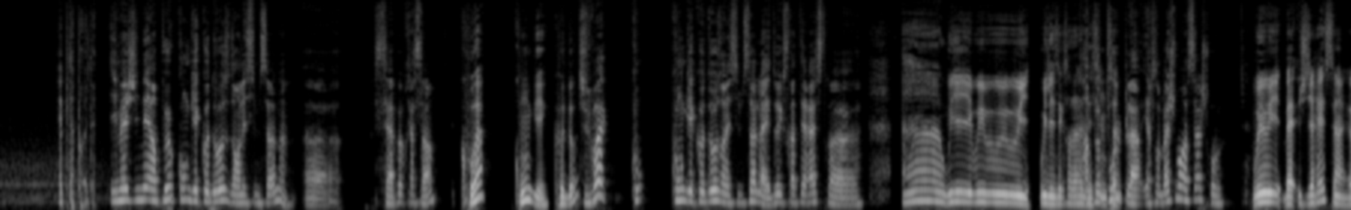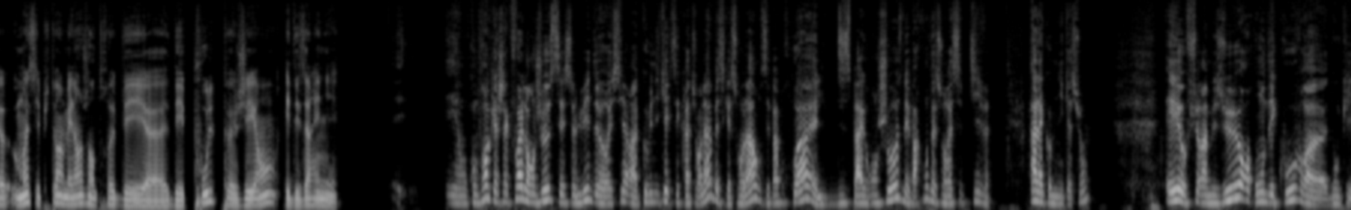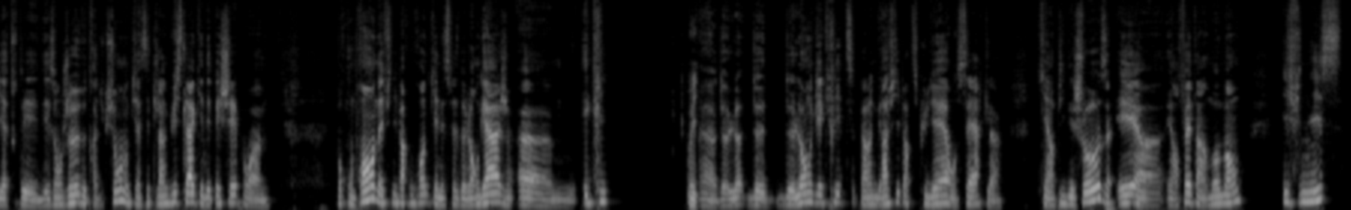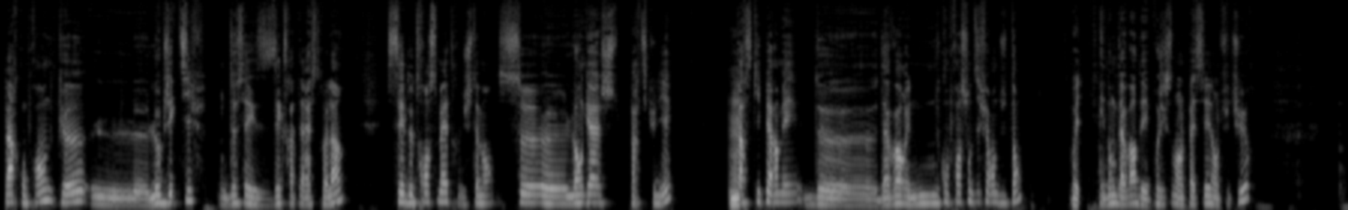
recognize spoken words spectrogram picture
Heptapode. Imaginez un peu Kong et Kodos dans Les Simpsons. Euh, c'est à peu près ça. Quoi? Kong et Kodo Tu vois Ko- Kong et Kodos dans Les Simpsons, là, les deux extraterrestres euh, Ah oui, oui, oui, oui, oui, oui, les extraterrestres un des peu Simpsons. poulpe, là. Ils ressemblent vachement à ça, je trouve. Oui, oui, bah, je dirais, c'est un- euh, moi, c'est plutôt un mélange entre des, euh, des poulpes géants et des araignées. Et on comprend qu'à chaque fois, l'enjeu, c'est celui de réussir à communiquer avec ces créatures-là, parce qu'elles sont là, on ne sait pas pourquoi, elles disent pas grand-chose, mais par contre, elles sont réceptives à la communication. Et au fur et à mesure, on découvre, euh, donc il y a tous des, des enjeux de traduction, donc il y a cette linguiste-là qui est dépêchée pour, euh, pour comprendre, elle finit par comprendre qu'il y a une espèce de langage euh, écrit Oui. de, de, de langue écrite par une graphie particulière en cercle qui implique des choses. Et, et en fait, à un moment, ils finissent par comprendre que l'objectif de ces extraterrestres-là, c'est de transmettre justement ce euh, langage particulier Mm. parce qu'il permet de d'avoir une, une compréhension différente du temps. Oui. Et donc d'avoir des projections dans le passé et dans le futur.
